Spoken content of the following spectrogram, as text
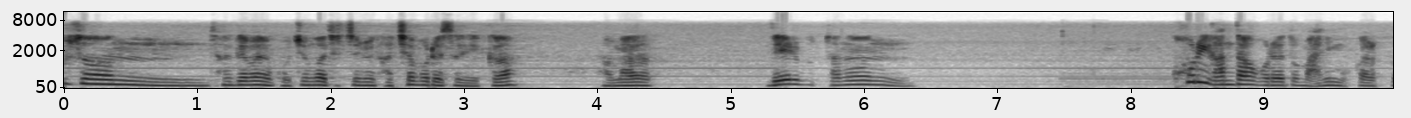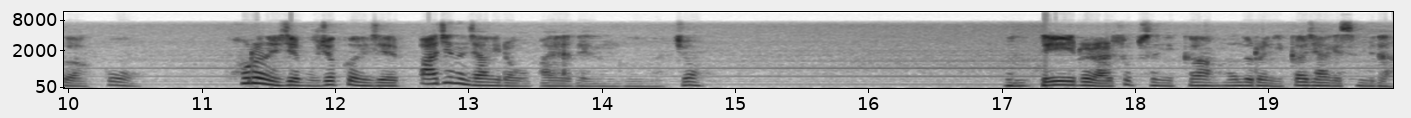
푸선 상대방의 고점과 저점이 갇혀버렸으니까 아마 내일부터는 콜이 간다고 그래도 많이 못 갈 것 같고 콜은 이제 무조건 이제 빠지는 장이라고 봐야 되는 거죠. 내일을 알 수 없으니까 오늘은 여기까지 하겠습니다.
